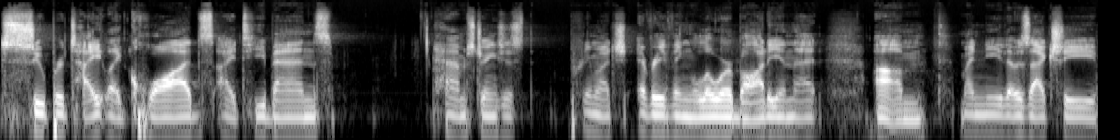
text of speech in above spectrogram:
super tight, like quads, IT bands, hamstrings, just pretty much everything lower body, and that um, my knee that was actually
